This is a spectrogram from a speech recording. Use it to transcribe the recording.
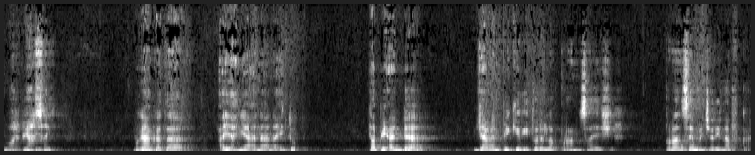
luar biasa. Ya. Maka kata ayahnya anak-anak itu, tapi anda jangan pikir itu adalah peran saya Syekh. Peran saya mencari nafkah.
